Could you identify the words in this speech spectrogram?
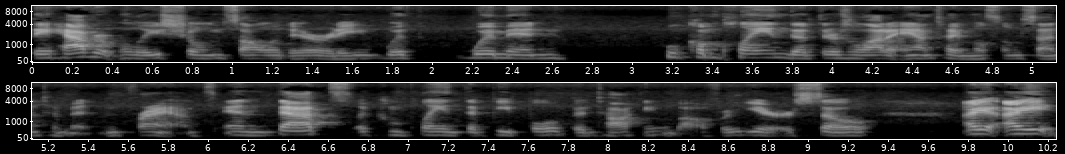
they haven't really shown solidarity with women who complain that there's a lot of anti Muslim sentiment in France. And that's a complaint that people have been talking about for years. So I, I,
